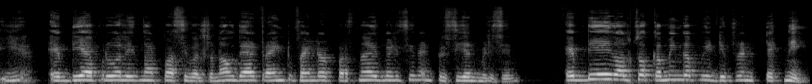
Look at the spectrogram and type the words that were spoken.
FDA approval is not possible. So now they are trying to find out personalized medicine and precision medicine. FDA is also coming up with different technique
